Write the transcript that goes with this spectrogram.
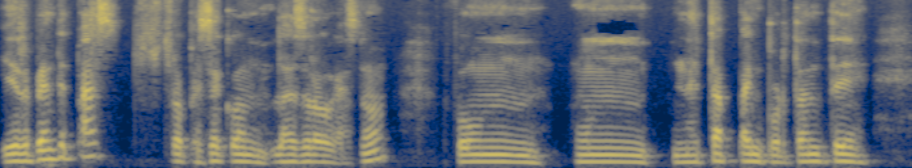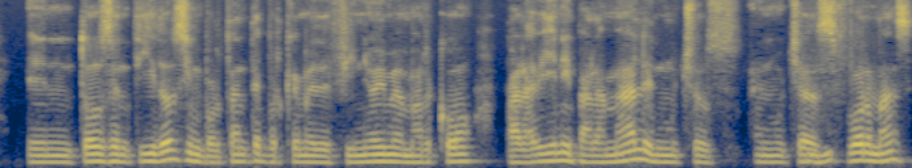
Y de repente, paz, pues, tropecé con las drogas, ¿no? Fue una etapa importante en todos sentidos, importante porque me definió y me marcó para bien y para mal en, muchos, en muchas formas.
